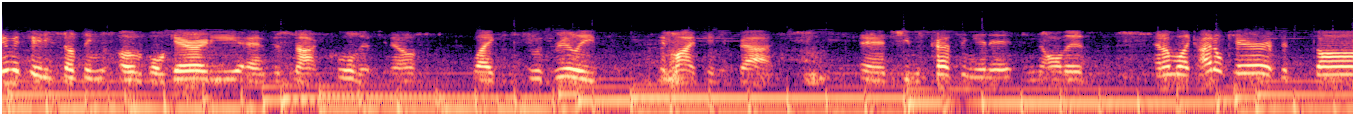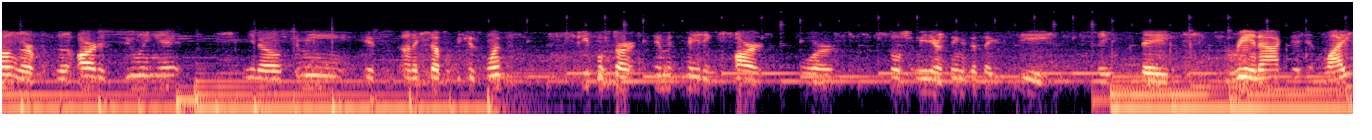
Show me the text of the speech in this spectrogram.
imitating something of vulgarity and just not coolness, you know? Like, it was really, in my opinion, bad. And she was cussing in it and all this. And I'm like, I don't care if it's a song or if the artist doing it. You know, to me, it's unacceptable because once people start imitating art or social media or things that they see, they they reenact it in life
